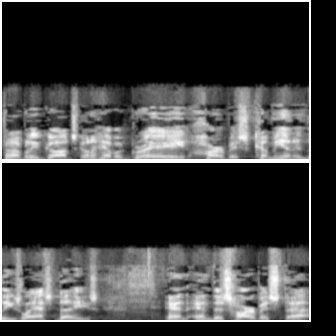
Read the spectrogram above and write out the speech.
But I believe God's going to have a great harvest come in in these last days. And and this harvest, uh,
